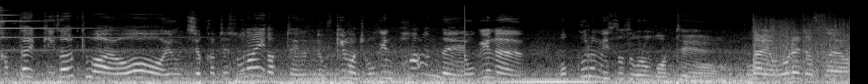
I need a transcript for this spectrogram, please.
갑자기 비가 이렇게 와요. 이거 진짜 갑자기 소나기 같아. 근데 웃긴 건 저긴 파란데 여기는 먹구름이 있어서 그런 것 같아. 날이 우울해졌어요.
